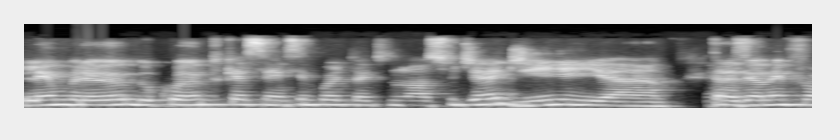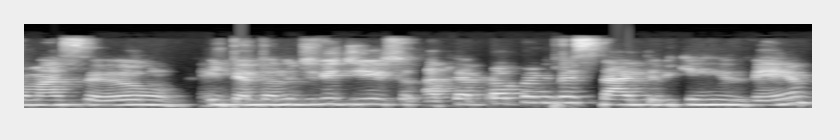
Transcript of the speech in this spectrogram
Lembrando o quanto que a ciência é importante no nosso dia a dia, trazendo a informação e tentando dividir isso. Até a própria universidade teve que rever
